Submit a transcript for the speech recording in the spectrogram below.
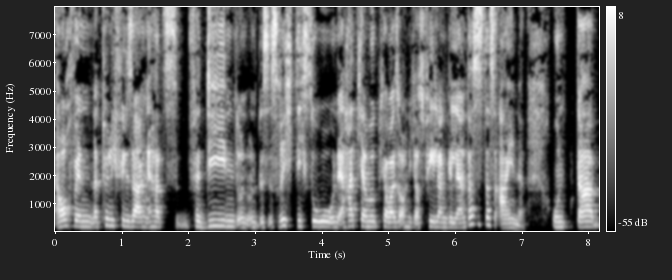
auch wenn natürlich viele sagen, er hat es verdient und, und es ist richtig so und er hat ja möglicherweise auch nicht aus Fehlern gelernt. Das ist das eine. Und da,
